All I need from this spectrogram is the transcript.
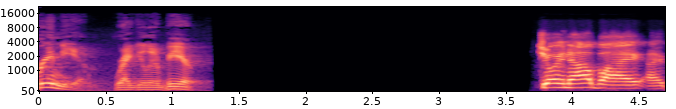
premium regular beer. Joined now by a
